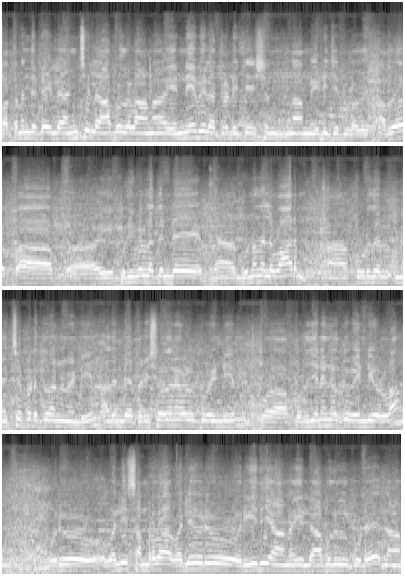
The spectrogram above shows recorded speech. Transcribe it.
പത്തനംതിട്ടയിലെ അഞ്ച് ലാബുകളാണ് എൻ എ അക്രഡിറ്റേഷൻ നാം മേടിച്ചിട്ടുള്ളത്. അത് ഈ കുടിവെള്ളത്തിന്റെ ഗുണനിലവാരം കൂടുതൽ മെച്ചപ്പെടുത്തുവാൻ വേണ്ടിയും അതിന്റെ പരിശോധനകൾക്ക് വേണ്ടിയും പൊതുജനങ്ങൾക്ക് വേണ്ടിയുള്ള ഒരു വലിയ സമ്പ്രദായ വലിയൊരു രീതിയാണ് ഈ ലാബുകളിൽ കൂടെ നാം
